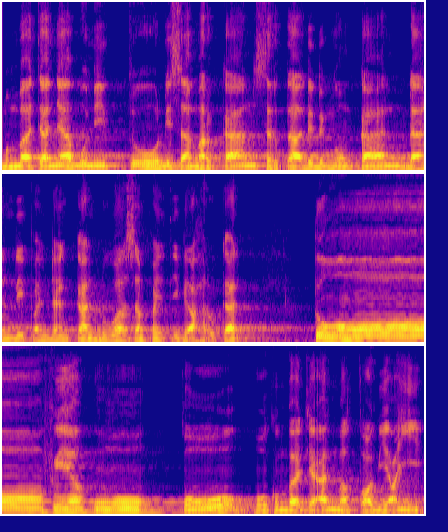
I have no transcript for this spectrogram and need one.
Membacanya bunyi itu disamarkan serta didengungkan dan dipanjangkan 2 sampai 3 harokat. Tunfiqu qu hukum bacaan matabi'i.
